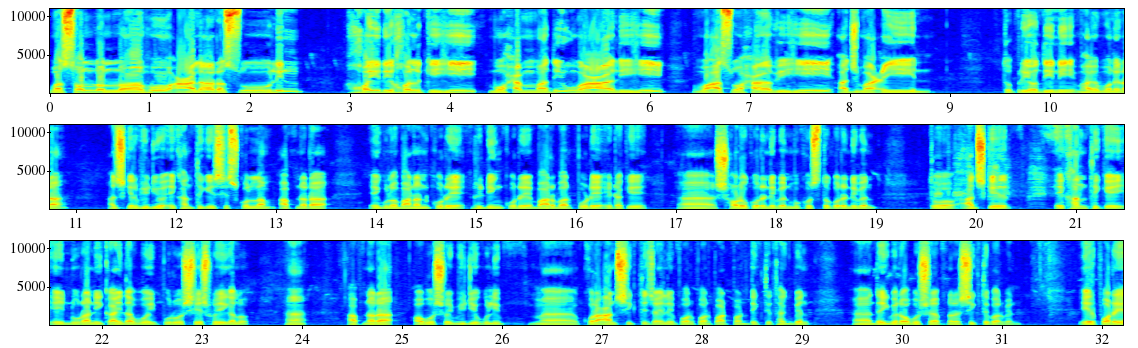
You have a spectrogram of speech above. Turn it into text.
ওয়াসল্লাল্লাহু আলা রাসূলিন খৈরি খলকিহি মুহাম্মাদি ওয়া আলিহি ওয়া আসহাবিহি আজমাইন তো প্রিয় দিনী ভাই বোনেরা আজকের ভিডিও এখান থেকে শেষ করলাম। আপনারা এগুলো বানান করে রিডিং করে, বারবার পড়ে এটাকে সড়ো করে নেবেন, মুখস্থ করে নেবেন। তো আজকে এখান থেকেই এই নুরানি কায়দা বই পুরো শেষ হয়ে গেল। হ্যাঁ আপনারা অবশ্যই ভিডিওগুলি কোরআন শিখতে চাইলে পরপর পাট পাট দেখতে থাকবেন। দেখবেন অবশ্যই আপনারা শিখতে পারবেন। এরপরে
